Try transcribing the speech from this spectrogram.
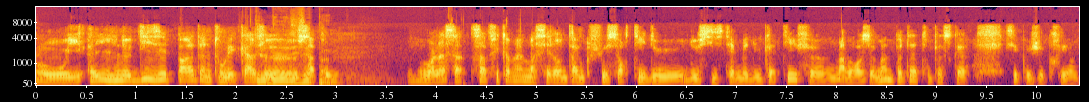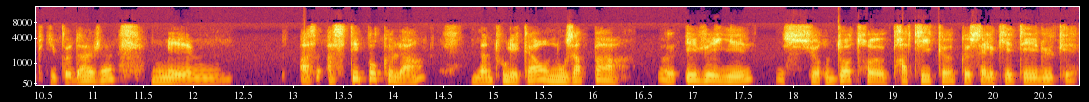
Oui, il ne disait pas dans tous les cas. Il je- ça fait- voilà, ça, ça fait quand même assez longtemps que je suis sorti du, du système éducatif, euh, malheureusement peut-être parce que c'est que j'ai pris un petit peu d'âge, hein. mais euh, à, à cette époque-là, dans tous les cas, on nous a pas euh, éveillés sur d'autres pratiques que celles qui étaient éduquées.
